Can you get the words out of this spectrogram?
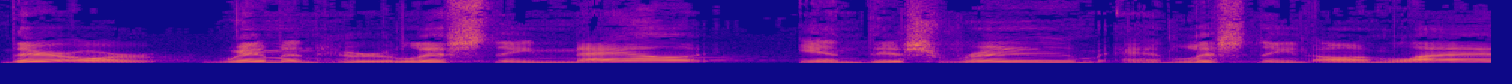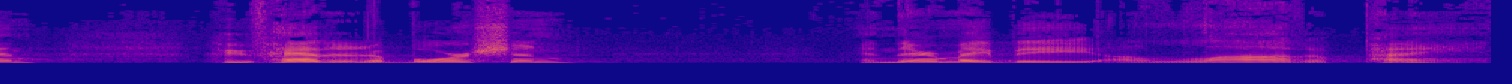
There are women who are listening now in this room and listening online who've had an abortion, and there may be a lot of pain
